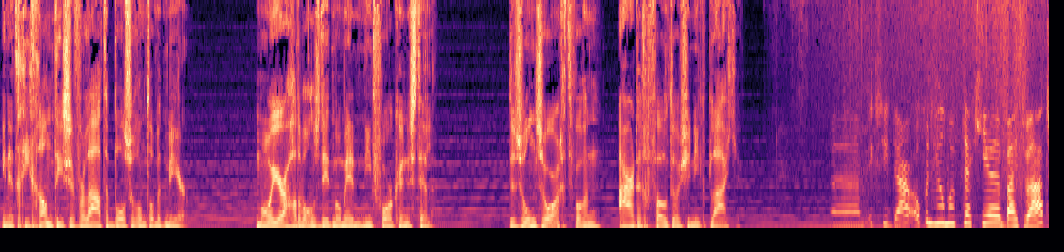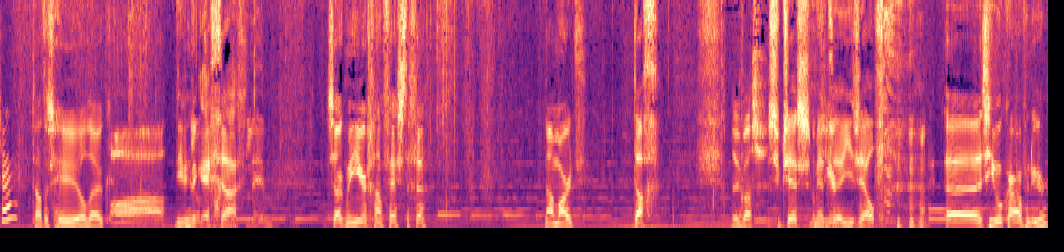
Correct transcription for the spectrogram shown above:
in het gigantische verlaten bos rondom het meer. Mooier hadden we ons dit moment niet voor kunnen stellen. De zon zorgt voor een aardig fotogeniek plaatje. zie daar ook een heel mooi plekje bij het water. Dat is heel leuk. Oh, Die wil ik echt graag. Slim. Zou ik me hier gaan vestigen? Nou Mart, dag. Doei Bas. Succes met eh, jezelf. Eh, zien we elkaar over een uur?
